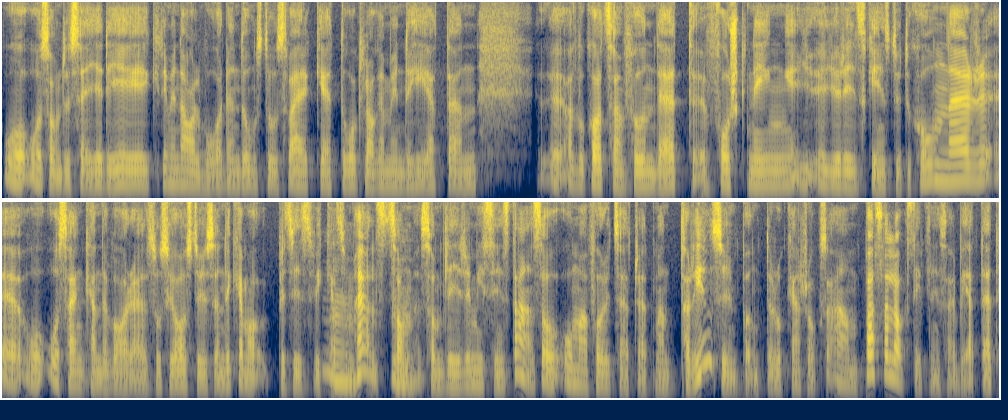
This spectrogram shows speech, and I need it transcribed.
Och, och som du säger, det är Kriminalvården, Domstolsverket, Åklagarmyndigheten, Advokatsamfundet, eh, forskning, ju- juridiska institutioner eh, och, och sen kan det vara Socialstyrelsen. Det kan vara precis vilka som helst som, som blir remissinstans och, och man förutsätter att man tar in synpunkter och kanske också anpassar lagstiftningsarbetet.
